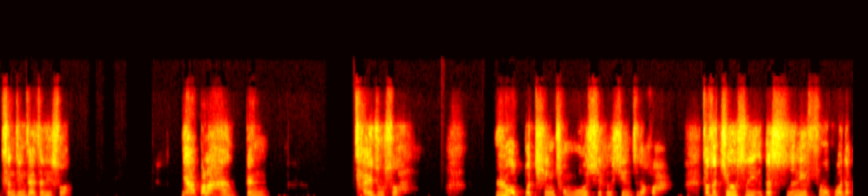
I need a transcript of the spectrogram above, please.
圣经在这里说，亚伯拉罕跟财主说：“若不听从摩西和先知的话，他说就是一个死里复活的，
